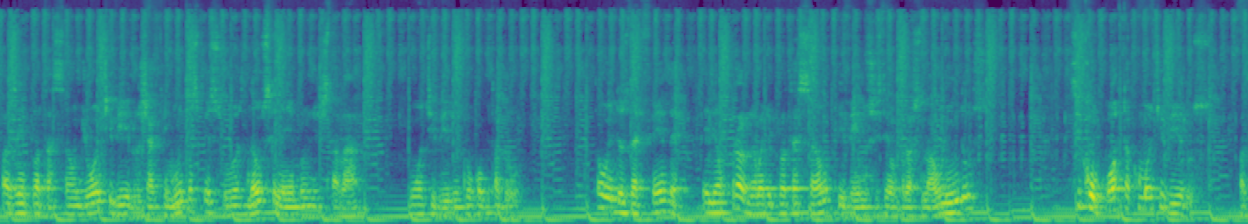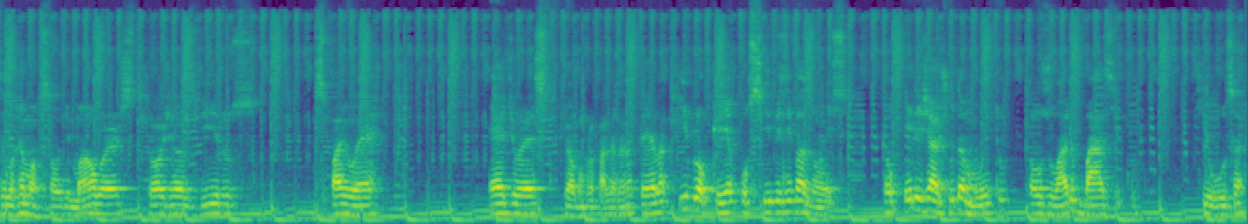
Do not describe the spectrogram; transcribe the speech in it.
fazer a implantação de um antivírus, já que muitas pessoas não se lembram de instalar um antivírus no computador. Então, o Windows Defender ele é um programa de proteção que vem no sistema operacional Windows, se comporta como antivírus, fazendo remoção de malwares, trojans, vírus, spyware, adwares que jogam propaganda na tela e bloqueia possíveis invasões. Então, ele já ajuda muito para o usuário básico que usa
